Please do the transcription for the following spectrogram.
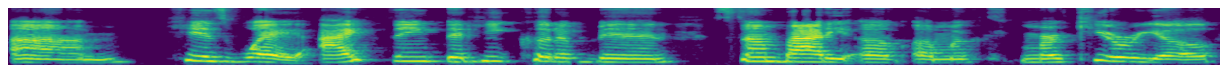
um, his way. I think that he could have been somebody of a mercurial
